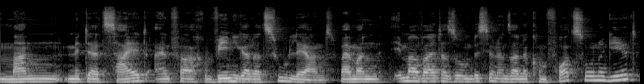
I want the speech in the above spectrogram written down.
man mit der Zeit einfach weniger dazu lernt, weil man immer weiter so ein bisschen in seine Komfortzone geht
